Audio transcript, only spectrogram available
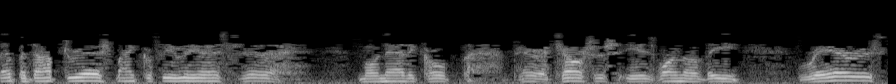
Lepidopterus microphilius uh, is one of the rarest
